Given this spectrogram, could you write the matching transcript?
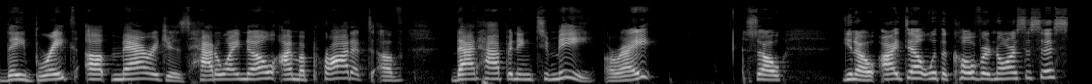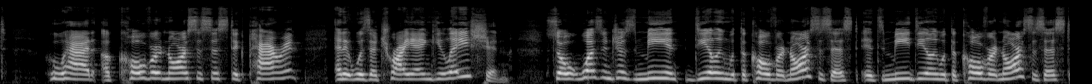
they break up marriages. How do I know? I'm a product of that happening to me. All right, so you know, I dealt with a covert narcissist who had a covert narcissistic parent, and it was a triangulation. So it wasn't just me dealing with the covert narcissist, it's me dealing with the covert narcissist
